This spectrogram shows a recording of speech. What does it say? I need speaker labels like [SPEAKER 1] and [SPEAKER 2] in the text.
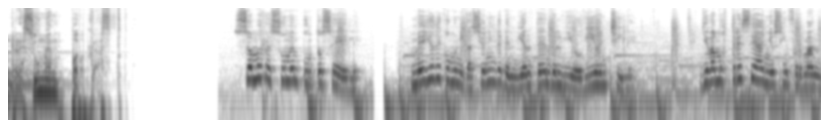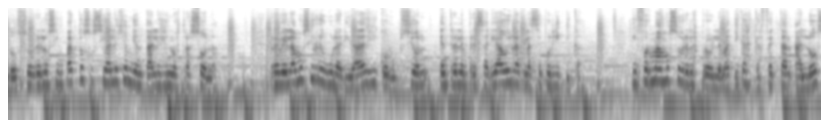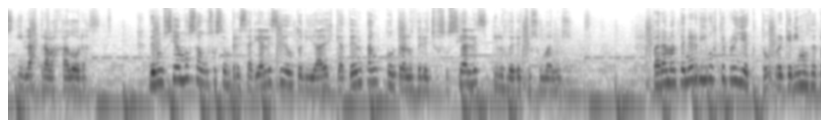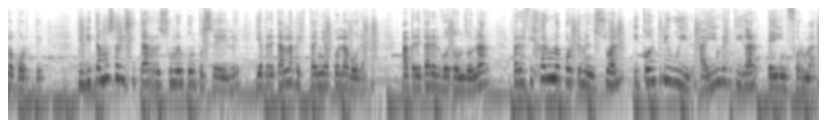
[SPEAKER 1] Resumen Podcast.
[SPEAKER 2] Somos resumen.cl, medio de comunicación independiente del Biobío en Chile. Llevamos 13 años informando sobre los impactos sociales y ambientales en nuestra zona. Revelamos irregularidades y corrupción entre el empresariado y la clase política. Informamos sobre las problemáticas que afectan a los y las trabajadoras. Denunciamos abusos empresariales y de autoridades que atentan contra los derechos sociales y los derechos humanos. Para mantener vivo este proyecto requerimos de tu aporte te invitamos a visitar resumen.cl y apretar la pestaña Colabora, apretar el botón Donar para fijar un aporte mensual y contribuir a investigar e informar.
